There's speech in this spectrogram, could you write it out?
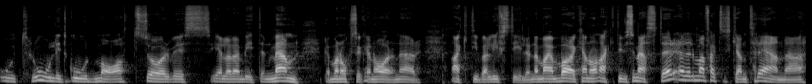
otroligt god mat, service, hela den biten. Men där man också kan ha den här aktiva livsstilen, där man bara kan ha en aktiv semester eller där man faktiskt kan träna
